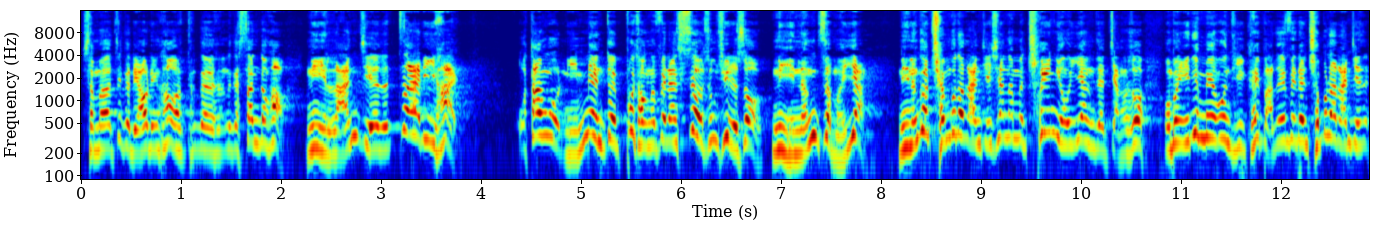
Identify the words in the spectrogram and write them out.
什么这个辽宁号、那个那个山东号，你拦截的再厉害，我当我你面对不同的飞弹射出去的时候，你能怎么样？你能够全部都拦截，像他们吹牛一样的讲说，我们一定没有问题，可以把这些飞弹全部都拦截。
